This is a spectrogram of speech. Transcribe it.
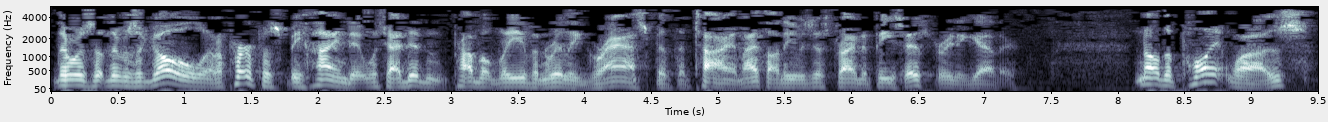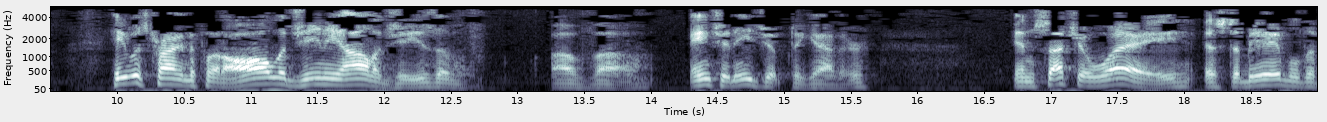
there was a, there was a goal and a purpose behind it, which I didn't probably even really grasp at the time. I thought he was just trying to piece history together. No, the point was he was trying to put all the genealogies of of uh, ancient Egypt together in such a way as to be able to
